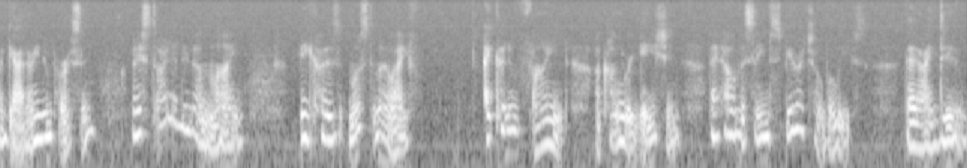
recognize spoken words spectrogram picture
a gathering in person. But I started it online because most of my life I couldn't find a congregation that held the same spiritual beliefs that I do.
